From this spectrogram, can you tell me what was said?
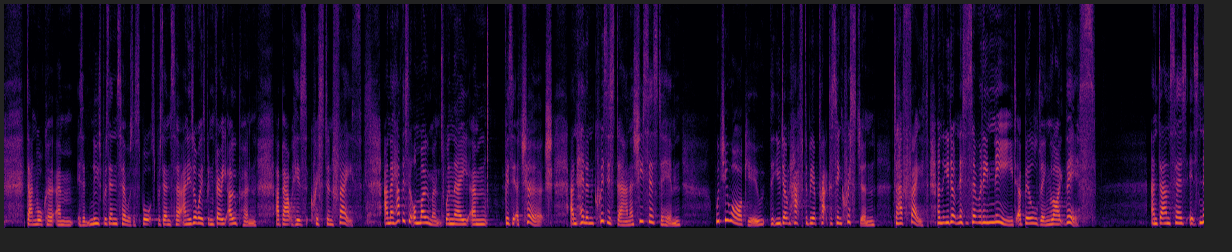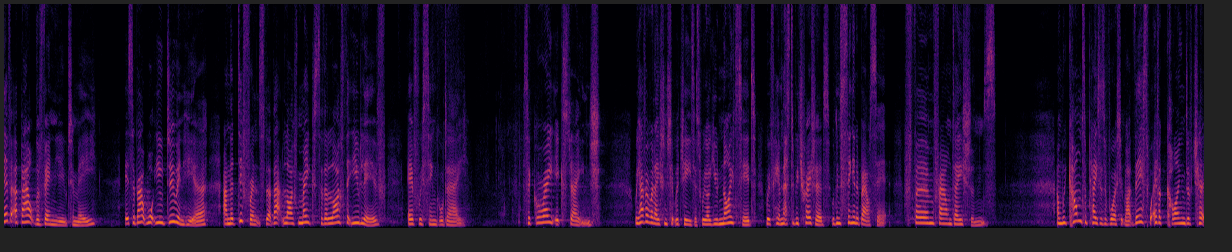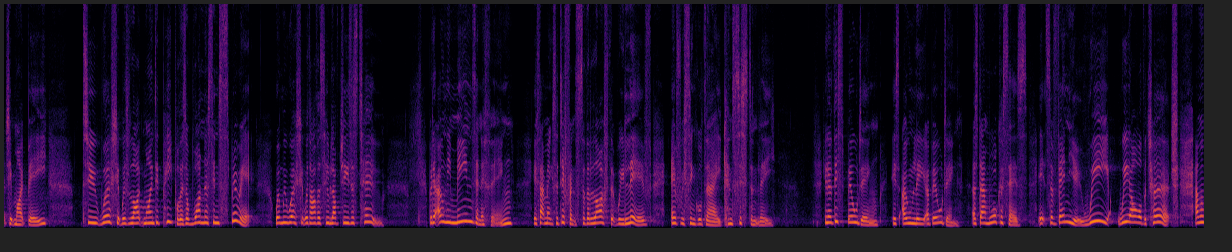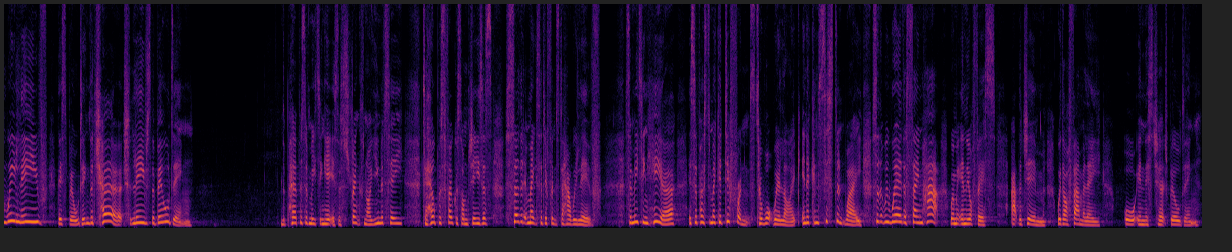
Dan Walker um, is a news presenter, was a sports presenter, and he's always been very open about his Christian faith. And they have this little moment when they um, visit a church, and Helen quizzes Dan, and she says to him, Would you argue that you don't have to be a practicing Christian to have faith, and that you don't necessarily need a building like this. And Dan says, It's never about the venue to me. It's about what you do in here and the difference that that life makes to the life that you live every single day. It's a great exchange. We have a relationship with Jesus. We are united with him. That's to be treasured. We've been singing about it. firm foundations. And we come to places of worship like this, whatever kind of church it might be, to worship with like minded people. There's a oneness in spirit when we worship with others who love Jesus too. But it only means anything if that makes a difference to the life that we live every single day, consistently. You know, this building is only a building. As Dan Walker says, it's a venue. We, we are the church. And when we leave this building, the church leaves the building. The purpose of meeting here is to strengthen our unity, to help us focus on Jesus so that it makes a difference to how we live. So, meeting here is supposed to make a difference to what we're like in a consistent way so that we wear the same hat when we're in the office, at the gym, with our family, or in this church building.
